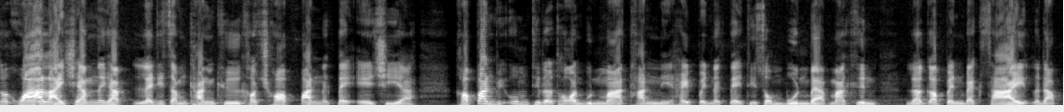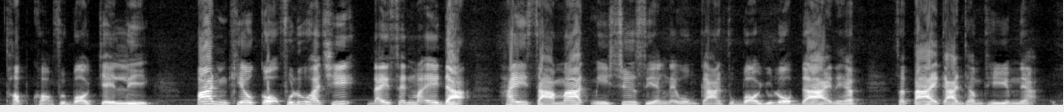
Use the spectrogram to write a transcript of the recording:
ก็คว้าหลายแชมป์นะครับ และที่สำคัญคือเขาชอบปั้นนักเตะเอเชีย เขาปั้นพี่อุ้มธีรทรบุญมาทันเนี่ยให้เป็นนักเตะที่สมบูรณ์แบบมากขึ้น แล้วก็เป็นแบ็กซ้ายระดับท็อปของฟุตบอลเจลีก ปั้นเคียวโกะฟุรุฮาชิไดเซนมาเอดะ ให้สามารถมีชื่อเสียงในวงการฟุตบอลยุโรปได้นะครับ สไตล์การทำทีมเนี่ยโห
